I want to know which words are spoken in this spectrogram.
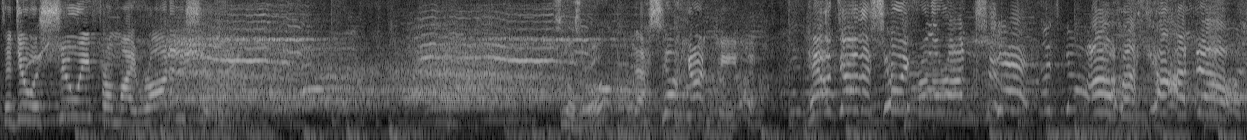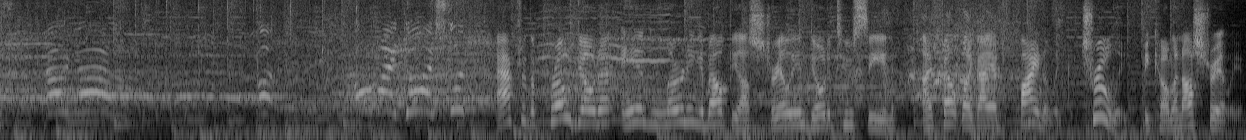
to do a shoey from my rod and shoe, Smells alright. That's not good, Pete. He'll do the shoey from the rotten shoe. Shit, let's go! After the pro Dota and learning about the Australian Dota 2 scene, I felt like I had finally, truly become an Australian.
